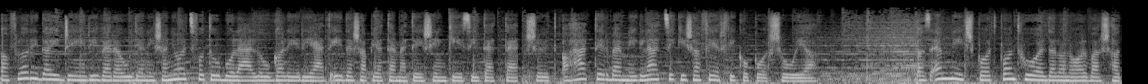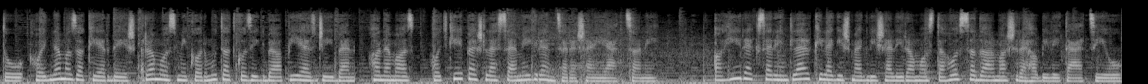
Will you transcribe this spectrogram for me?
A floridai Jane Rivera ugyanis a nyolc fotóból álló galériát édesapja temetésén készítette, sőt, a háttérben még látszik is a férfi koporsója. Az m4sport.hu oldalon olvasható, hogy nem az a kérdés, Ramos mikor mutatkozik be a PSG-ben, hanem az, hogy képes lesz-e még rendszeresen játszani. A hírek szerint lelkileg is megviseli Ramoszt a hosszadalmas rehabilitáció.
